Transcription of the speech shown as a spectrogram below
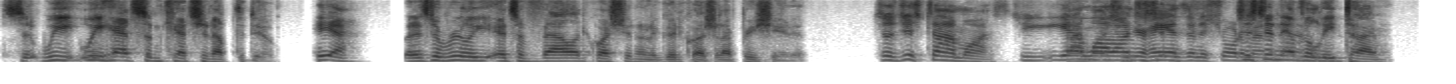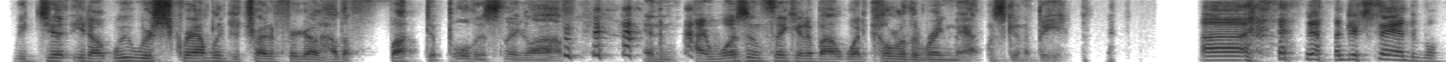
so we we had some catching up to do. Yeah. But it's a really it's a valid question and a good question. I appreciate it. So just time wise, you, you got a lot on your hands in a short. Just didn't have the lead time. We just you know we were scrambling to try to figure out how the fuck to pull this thing off, and I wasn't thinking about what color the ring mat was going to be. Uh, understandable.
